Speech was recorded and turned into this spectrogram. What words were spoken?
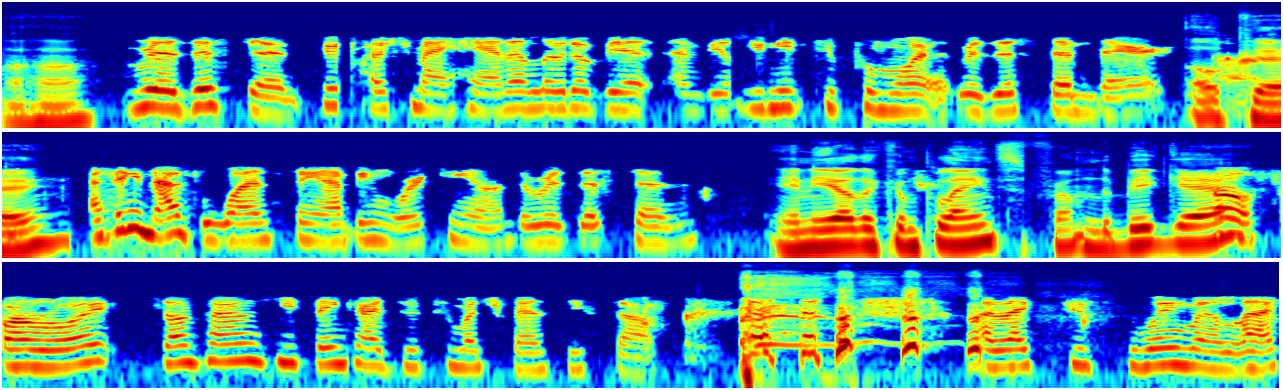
Uh huh. resistance. You push my hand a little bit, and be, you need to put more resistance there. Um, Okay. I think that's one thing I've been working on, the resistance. Any other complaints from the big guy? Oh, from Roy, sometimes he think I do too much fancy stuff. I like to swing my leg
